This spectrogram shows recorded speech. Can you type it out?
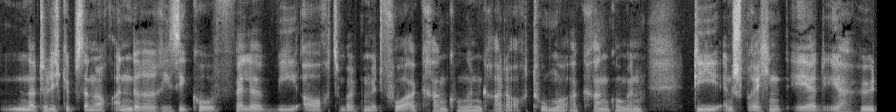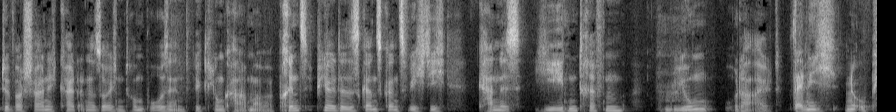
Natürlich gibt es dann auch andere Risikofälle, wie auch zum Beispiel mit Vorerkrankungen, gerade auch Tumorerkrankungen, die entsprechend eher die erhöhte Wahrscheinlichkeit einer solchen Thromboseentwicklung haben. Aber prinzipiell, das ist ganz, ganz wichtig, kann es jeden treffen, jung oder alt. Wenn ich eine OP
